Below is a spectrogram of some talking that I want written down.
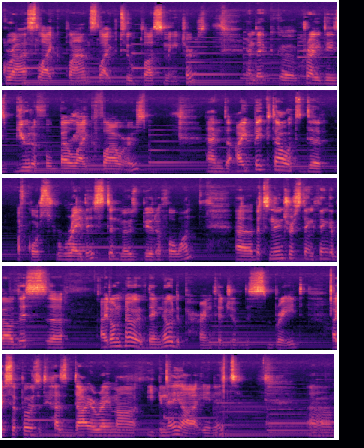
grass-like plants, like two plus meters, and they uh, create these beautiful bell-like flowers. And I picked out the, of course, reddest and most beautiful one. Uh, but an interesting thing about this, uh, I don't know if they know the parentage of this breed. I suppose it has Dierama ignea in it, uh,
